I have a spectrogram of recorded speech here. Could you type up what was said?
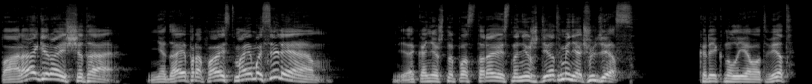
«Пора, герой щита! Не дай пропасть моим усилиям!» «Я, конечно, постараюсь, но не жди от меня чудес!» Крикнул я в ответ,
